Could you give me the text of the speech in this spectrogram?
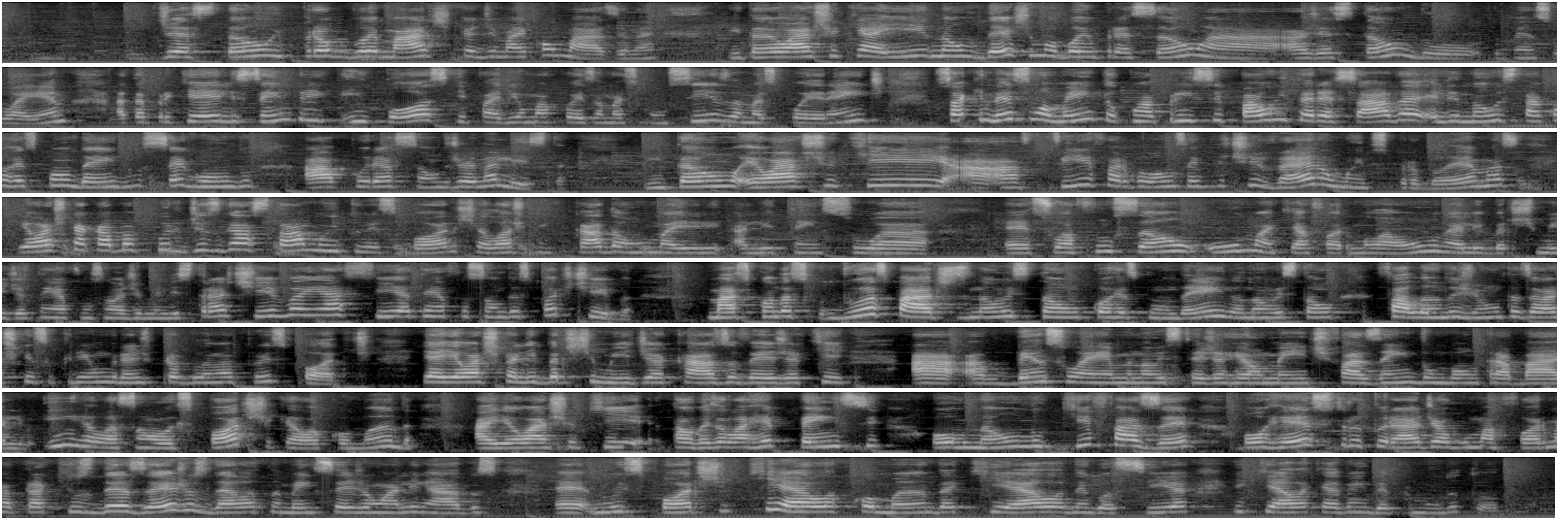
gestão e problemática de Michael Masi, né? Então eu acho que aí não deixa uma boa impressão a, a gestão do, do Ben Sulayem, até porque ele sempre impôs que faria uma coisa mais concisa, mais coerente, só que nesse momento, com a principal interessada, ele não está correspondendo, segundo a apuração do jornalista. Então, eu acho que a, a FIA e a Fórmula 1 sempre tiveram muitos problemas, eu acho que acaba por desgastar muito o esporte. É lógico que cada uma ali tem sua é, sua função, uma que é a Fórmula 1, né, a Liberty Media tem a função administrativa e a FIA tem a função desportiva. Mas quando as duas partes não estão correspondendo, não estão falando juntas, eu acho que isso cria um grande problema para o esporte. E aí eu acho que a Liberty Media, caso veja que a, a Ben Sulayem não esteja realmente fazendo um bom trabalho em relação ao esporte que ela comanda, aí eu acho que talvez ela repense ou não no que fazer ou reestruturar de alguma forma para que os desejos dela também sejam alinhados é, no esporte que ela comanda, que ela negocia e que ela quer vender para o mundo todo.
